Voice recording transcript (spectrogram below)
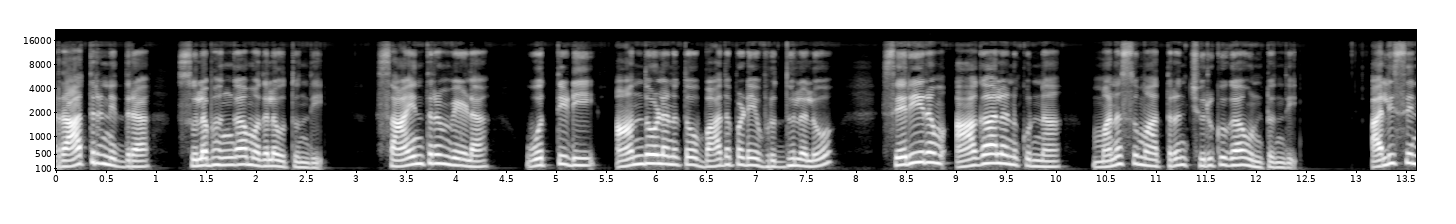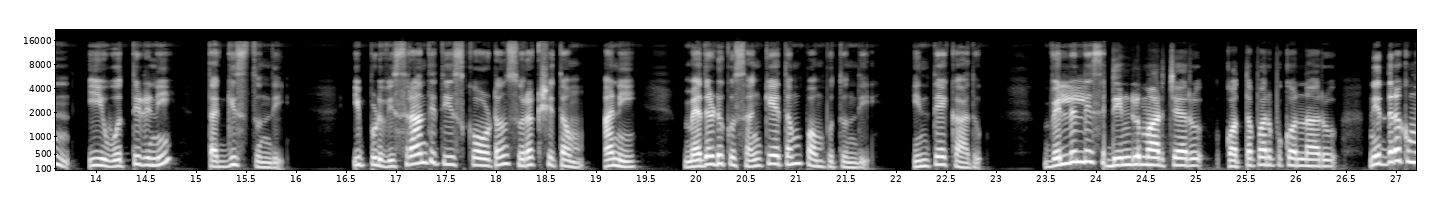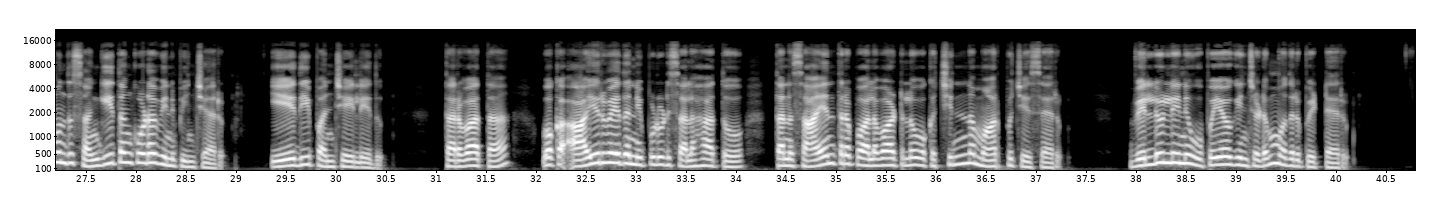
రాత్రి నిద్ర సులభంగా మొదలవుతుంది. సాయంత్రం వేళ ఒత్తిడి ఆందోళనతో బాధపడే వృద్ధులలో శరీరం ఆగాలనుకున్న మనస్సు మాత్రం చురుకుగా ఉంటుంది. అలిసిన్ ఈ ఒత్తిడిని తగ్గిస్తుంది. ఇప్పుడు విశ్రాంతి తీసుకోవటం సురక్షితం అని మెదడుకు సంకేతం పంపుతుంది. ఇంతేకాదు వెల్లుల్లి దిండ్లు మార్చారు కొత్త పరుపు కొన్నారు నిద్రకు ముందు సంగీతం కూడా వినిపించారు. ఏదీ పనిచేయలేదు తర్వాత ఒక ఆయుర్వేద నిపుణుడి సలహాతో తన సాయంత్రపు అలవాటులో ఒక చిన్న మార్పు చేశారు. వెల్లుల్లిని ఉపయోగించడం మొదలుపెట్టారు.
